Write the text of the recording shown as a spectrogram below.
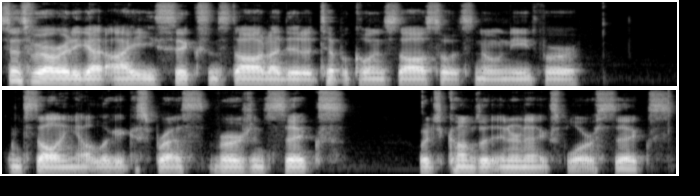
Since we already got IE6 installed, I did a typical install, so it's no need for installing Outlook Express version 6, which comes with Internet Explorer 6.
